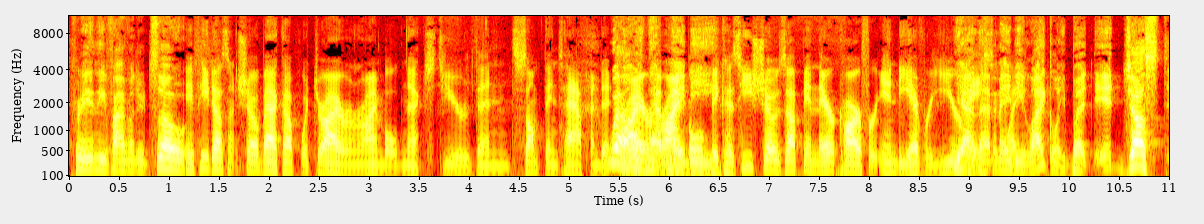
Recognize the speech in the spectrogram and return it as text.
for the Indy 500. So if he doesn't show back up with Dreyer and Reinbold next year, then something's happened at Well, Dreyer and and Reinbold be- because he shows up in their car for Indy every year. yeah, basically. that may be likely, but it just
